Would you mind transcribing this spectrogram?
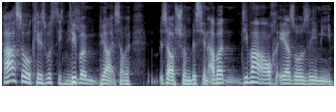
Ah, so, okay, das wusste ich nicht. Die, ja, ist auch, ist auch schon ein bisschen, aber die war auch eher so semi.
